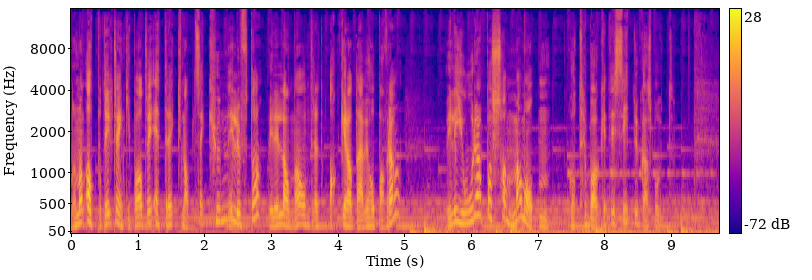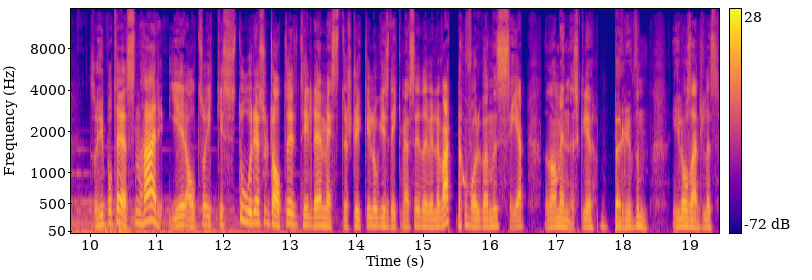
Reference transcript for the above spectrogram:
Når man attpåtil tenker på at vi etter et knapt sekund i lufta ville landa omtrent akkurat der vi hoppa fra, ville jorda på samme måten gått tilbake til sitt utgangspunkt. Så hypotesen her gir altså ikke store resultater til det mesterstykket logistikkmessig det ville vært å få organisert denne menneskelige børven i Los Angeles.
